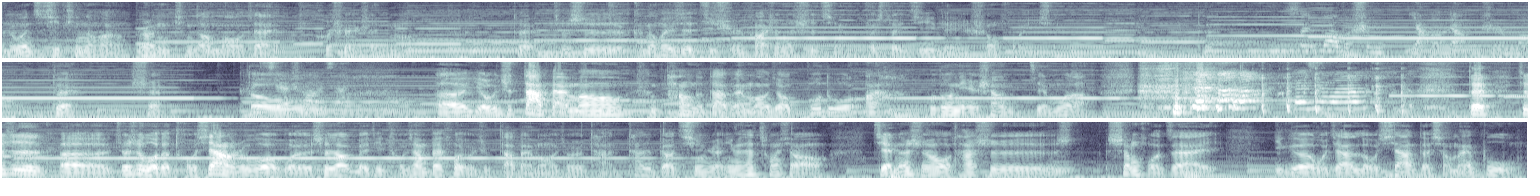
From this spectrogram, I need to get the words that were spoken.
如果你仔细听的话，不知道你听到猫在喝水的声音吗？对，就是可能会有些即时发生的事情，会随机的生活一些。爸爸是养了两只猫。对，是。都介绍一下你的猫。呃，有一只大白猫，很胖的大白猫叫波多。哎呀，波多你也上节目了，开心吗？对，就是呃，就是我的头像，如果我的社交媒体头像背后有只大白猫，就是它，它是比较亲人，因为它从小捡的时候，它是生活在一个我家楼下的小卖部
